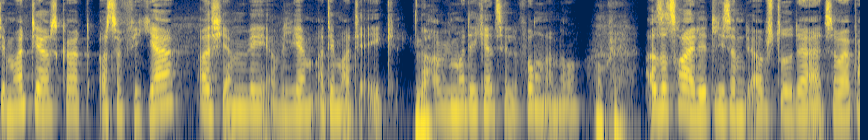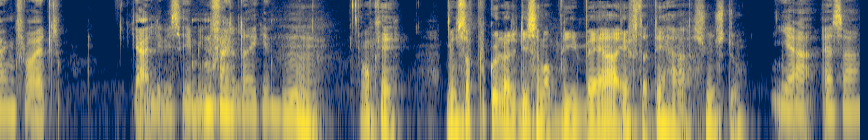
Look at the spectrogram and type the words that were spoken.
det måtte de også godt. Og så fik jeg også hjemmevæg og ville hjem, og det måtte jeg ikke. Nå. Og vi måtte ikke have telefoner med. Okay. Og så tror jeg lidt, ligesom det opstod der, at så var jeg bange for, at jeg aldrig ville se mine forældre igen. Mm, okay. Men så begynder det ligesom at blive værre efter det her, synes du? Ja, altså...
